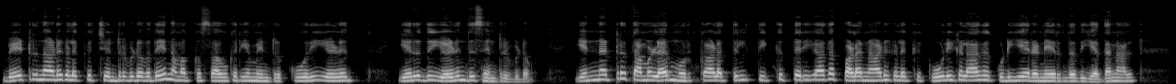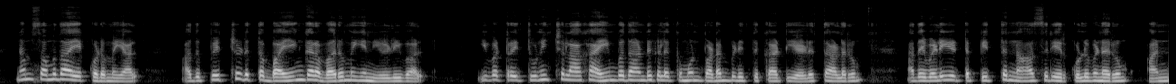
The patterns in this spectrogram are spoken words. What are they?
வேற்று நாடுகளுக்கு சென்று விடுவதே நமக்கு சௌகரியம் என்று கூறி எழு எருது எழுந்து சென்றுவிடும் எண்ணற்ற தமிழர் முற்காலத்தில் திக்கு தெரியாத பல நாடுகளுக்கு கூலிகளாக குடியேற நேர்ந்தது எதனால்? நம் சமுதாய கொடுமையால். அது பெற்றெடுத்த பயங்கர வறுமையின் இழிவால். இவற்றை துணிச்சலாக ஐம்பது ஆண்டுகளுக்கு முன் படம் பிடித்து காட்டிய எழுத்தாளரும் அதை வெளியிட்ட பித்தன் ஆசிரியர் குழுவினரும் அன்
